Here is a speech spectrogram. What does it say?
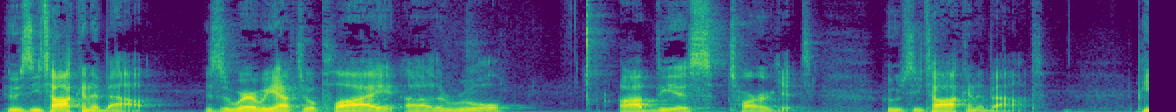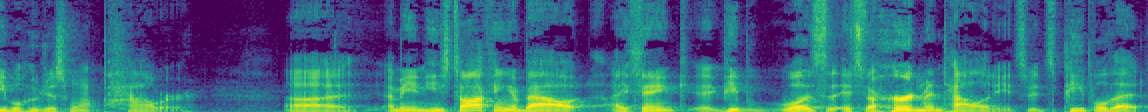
Who's he talking about? This is where we have to apply uh, the rule obvious target. Who's he talking about? People who just want power. Uh, I mean, he's talking about, I think, uh, people. Well, it's it's the herd mentality. It's it's people that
